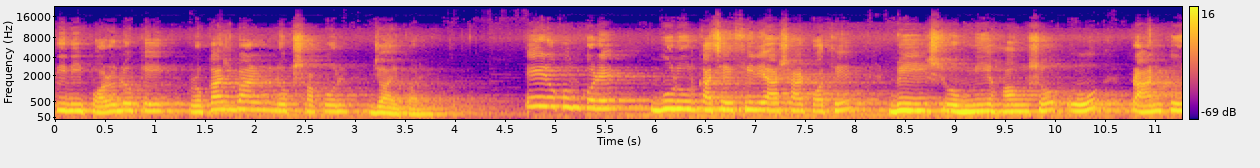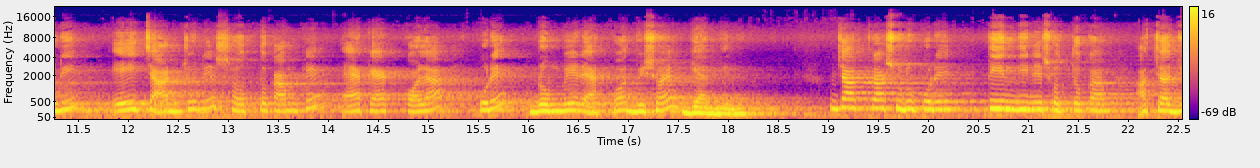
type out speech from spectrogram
তিনি পরলোকে প্রকাশবান লোক সকল জয় করেন। এই রকম করে গুরুর কাছে ফিরে আসার পথে বিষ, অগ্নি, হংস ও প্রাণকৌরী এই চারজনের সত্যকামকে এক এক কলা করে ব্রহ্মের এক পদ বিষয়ে জ্ঞান দিলেন। যাত্রা শুরু করে তিন দিনে সত্যকাম আচার্য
